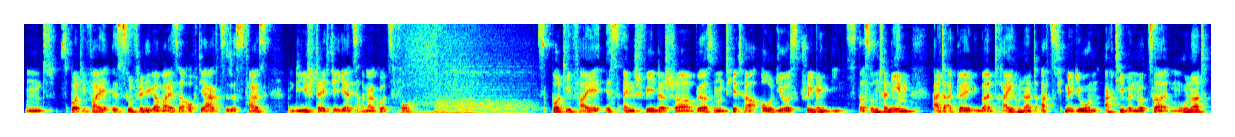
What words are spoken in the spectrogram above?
Und Spotify ist zufälligerweise auch die Aktie des Tages und die stelle ich dir jetzt einmal kurz vor. Spotify ist ein schwedischer börsennotierter Audio-Streaming-Dienst. Das Unternehmen hat aktuell über 380 Millionen aktive Nutzer im Monat.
